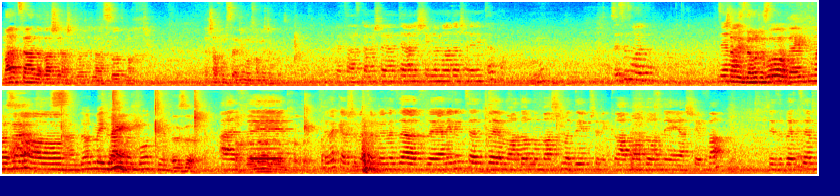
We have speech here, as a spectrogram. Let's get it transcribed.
מה הצעד הבא שלך שאת הולכת לעשות? איך שאנחנו מסיימים עוד חמש דקות. לצרף כמה שיותר אנשים למועדון שאני נמצאת בו. איזה מועדון? זה יש לנו מה- הזדמנות וואו, לספר. ראית מה זה? או, אדון מידע בבוקר. איזה אז אה. איזה כיף שמצלמים את זה, אז אה, אני נמצאת במועדון ממש מדהים שנקרא מועדון אה, השפע, שזה בעצם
